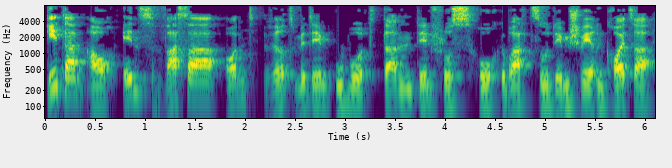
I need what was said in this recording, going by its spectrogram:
geht dann auch ins Wasser und wird mit dem U-Boot dann den Fluss hochgebracht zu dem schweren Kreuzer.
